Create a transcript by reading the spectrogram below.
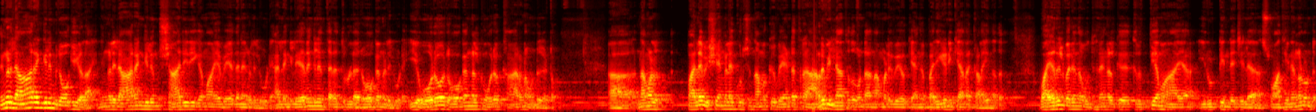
നിങ്ങളിൽ ആരെങ്കിലും രോഗികളായി നിങ്ങളിൽ ആരെങ്കിലും ശാരീരികമായ വേദനകളിലൂടെ അല്ലെങ്കിൽ ഏതെങ്കിലും തരത്തിലുള്ള രോഗങ്ങളിലൂടെ ഈ ഓരോ രോഗങ്ങൾക്കും ഓരോ കാരണമുണ്ട് കേട്ടോ. നമ്മൾ പല വിഷയങ്ങളെക്കുറിച്ച് നമുക്ക് വേണ്ടത്ര അറിവില്ലാത്തത് കൊണ്ടാണ് നമ്മൾ ഇവയൊക്കെ അങ്ങ് പരിഗണിക്കാതെ കളയുന്നത്. വയറിൽ വരുന്ന ഉദരങ്ങൾക്ക് കൃത്യമായ ഇരുട്ടിന്റെ ചില സ്വാധീനങ്ങളുണ്ട്.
